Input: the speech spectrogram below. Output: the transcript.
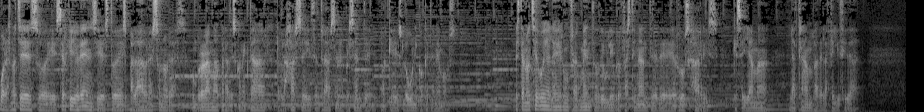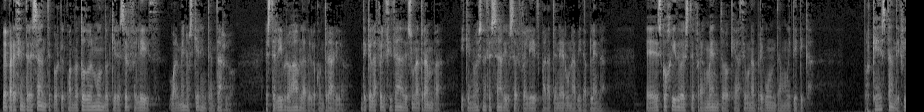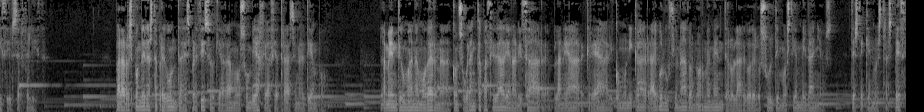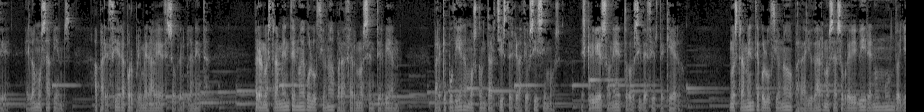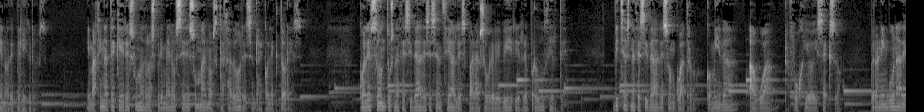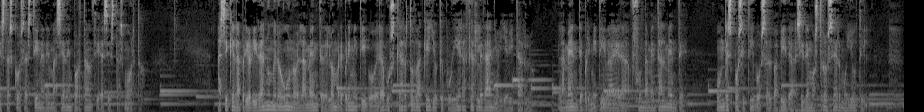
Buenas noches, soy Sergio Llorens y esto es Palabras Sonoras, un programa para desconectar, relajarse y centrarse en el presente, porque es lo único que tenemos. Esta noche voy a leer un fragmento de un libro fascinante de Russ Harris que se llama La trampa de la felicidad. Me parece interesante porque cuando todo el mundo quiere ser feliz, o al menos quiere intentarlo, este libro habla de lo contrario, de que la felicidad es una trampa y que no es necesario ser feliz para tener una vida plena. He escogido este fragmento que hace una pregunta muy típica. ¿Por qué es tan difícil ser feliz? Para responder a esta pregunta es preciso que hagamos un viaje hacia atrás en el tiempo. La mente humana moderna, con su gran capacidad de analizar, planear, crear y comunicar, ha evolucionado enormemente a lo largo de los últimos 100.000 años, desde que nuestra especie, el Homo sapiens, apareciera por primera vez sobre el planeta. Pero nuestra mente no evolucionó para hacernos sentir bien, para que pudiéramos contar chistes graciosísimos, escribir sonetos y decir te quiero. Nuestra mente evolucionó para ayudarnos a sobrevivir en un mundo lleno de peligros. Imagínate que eres uno de los primeros seres humanos cazadores recolectores. ¿Cuáles son tus necesidades esenciales para sobrevivir y reproducirte? Dichas necesidades son cuatro, comida, agua, refugio y sexo, pero ninguna de estas cosas tiene demasiada importancia si estás muerto. Así que la prioridad número uno en la mente del hombre primitivo era buscar todo aquello que pudiera hacerle daño y evitarlo. La mente primitiva era, fundamentalmente, un dispositivo salvavidas y demostró ser muy útil.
